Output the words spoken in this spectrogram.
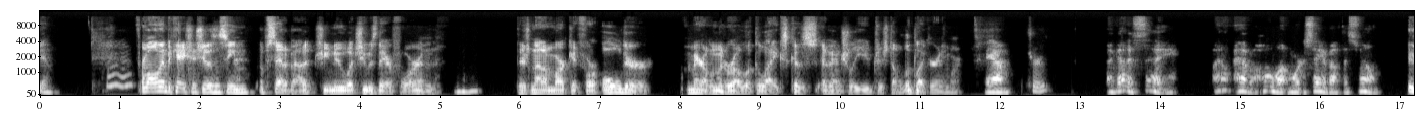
All right. from all indications, she doesn't seem upset about it. She knew what she was there for, and Mhm. there's not a market for older Marilyn Monroe lookalikes because eventually you just don't look like her anymore. yeah. True. I gotta say, I don't have a whole lot more to say about this film. The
